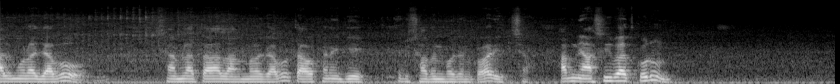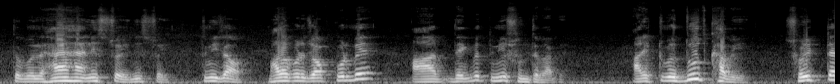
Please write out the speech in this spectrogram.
আলমোড়া যাব শ্যামলাতাল আলমোড়া যাব, তা ওখানে গিয়ে একটু সাধন ভজন করার ইচ্ছা। আপনি আশীর্বাদ করুন। তো বলে হ্যাঁ হ্যাঁ নিশ্চয়ই নিশ্চয়ই, তুমি যাও, ভালো করে জব করবে আর দেখবে তুমিও শুনতে পাবে। আর একটু করে দুধ খাবে, শরীরটা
